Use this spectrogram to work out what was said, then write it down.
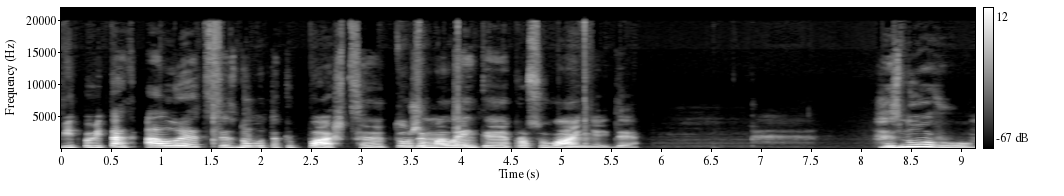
Відповідь так, але це знову таки паж. Це дуже маленьке просування йде. Знову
